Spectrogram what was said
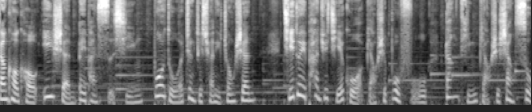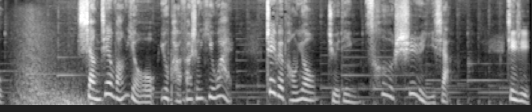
张扣扣一审被判死刑，剥夺政治权利终身，其对判决结果表示不服，当庭表示上诉。想见网友又怕发生意外，这位朋友决定测试一下。近日，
